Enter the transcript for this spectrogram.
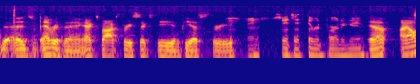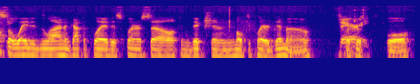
it's everything: Xbox 360 and PS3. Okay. So it's a third party game. Yeah. I also waited in line and got to play the Splinter Cell Conviction multiplayer demo, which was cool.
